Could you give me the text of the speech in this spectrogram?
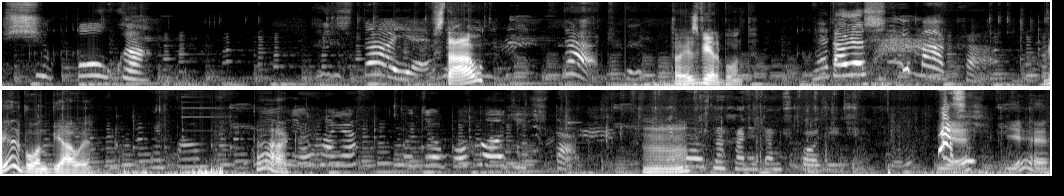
Sibułka. Wstaje. Wstał? Tak. To jest wielbłąd. Wielbłąd biały. Nie. Tak. Hania będzie pochodzić tak. Mm. Można Hania tam wchodzić. Je, je.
